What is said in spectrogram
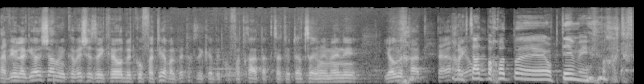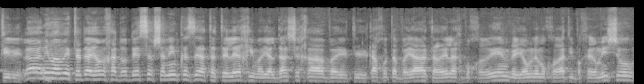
חייבים להגיע לשם, אני מקווה שזה יקרה עוד בתקופתי, אבל בטח זה יקרה בתקופתך, אתה קצת יותר צעיר ממני. יום אחד, תאר לך אבל קצת פחות אה, אופטימי. פחות אופטימי. לא, אני מאמין, אתה יודע, יום אחד, עוד עשר שנים כזה, אתה תלך עם הילדה שלך, תיקח אותה ביד, תראה לה איך בוחרים, ויום למחרת ייבחר מישהו,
